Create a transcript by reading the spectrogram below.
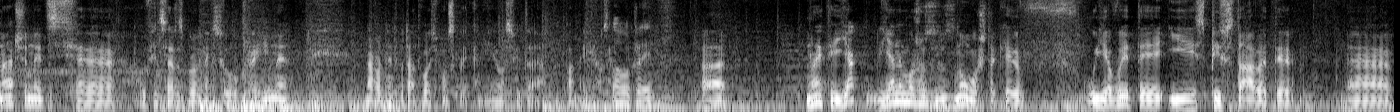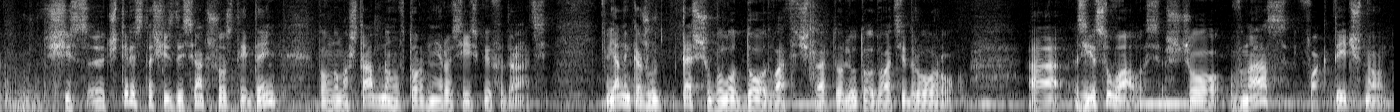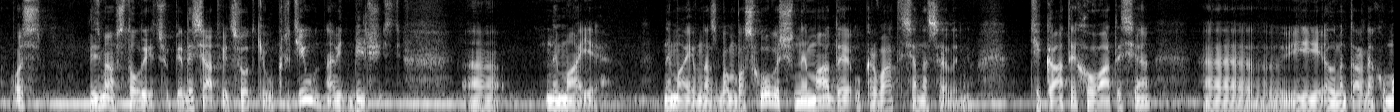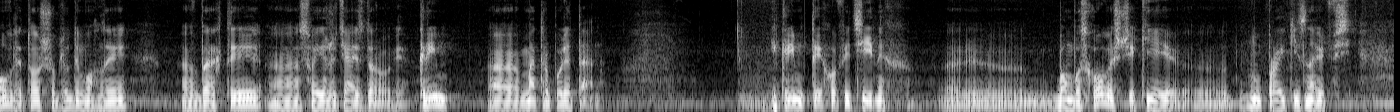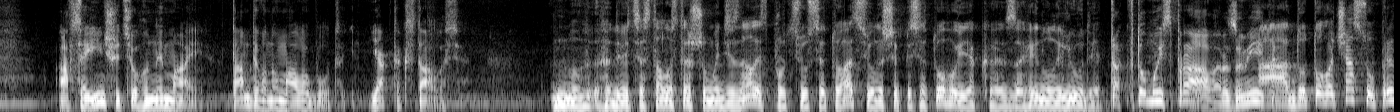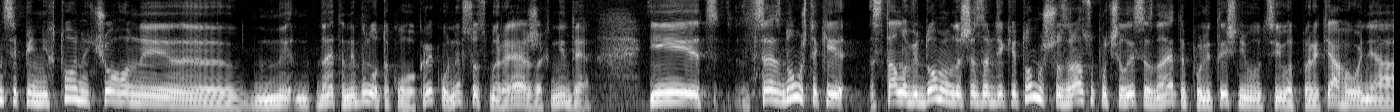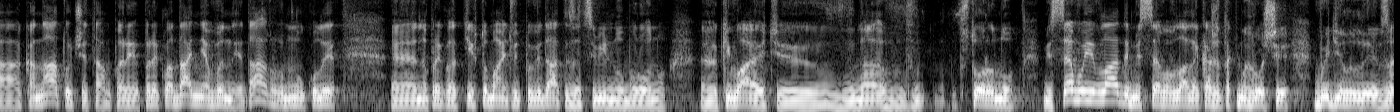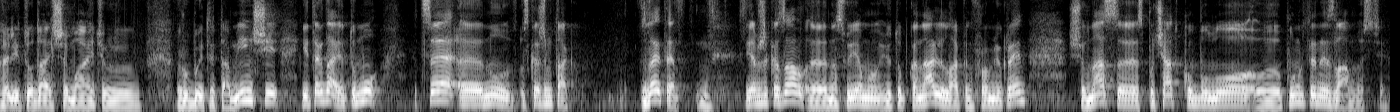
спецпризначенець, е, офіцер Збройних сил України, народний депутат восьмого скликання. Я вас вітаю, пане Ігор. Слава Україні! Е, Знаєте, як я не можу знову ж таки уявити і співставити е, шіс- е, 466-й день повномасштабного вторгнення Російської Федерації. Я не кажу те, що було до 24 лютого 2022 року. З'ясувалося, що в нас фактично, ось візьмемо столицю, 50% укриттів, навіть більшість, е, немає. Немає в нас бомбосховищ, нема де укриватися населенню. Тікати, ховатися е, і елементарних умов для того, щоб люди могли е, вберегти своє життя і здоров'я, крім метрополітену. І крім тих офіційних бомбосховищ, які, ну, про які знають всі. А все інше цього немає, там, де воно мало бути. Як так сталося? Ну, дивіться, сталося те, що ми дізнались про цю ситуацію лише після того, як е, загинули люди. Так в тому і справа, розумієте? А до того часу, в принципі, ніхто нічого не, е, не знаєте, не було такого крику ні в соцмережах, ніде. І це знову ж таки стало відомим лише завдяки тому, що зразу почалися, знаєте, політичні оці от перетягування канату чи там пере- перекладання вини. Да? Тому коли, е, наприклад, ті, хто мають відповідати за цивільну оборону, е, кивають е, в, на, сторону місцевої влади. Місцева влада каже, так ми гроші виділили, взагалі то далі мають робити там інші і так далі. Тому це, ну скажімо так. Знаєте, я вже казав е, на своєму ютуб-каналі Lapin from Ukraine, що в нас е, спочатку було е, пункти незламності.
